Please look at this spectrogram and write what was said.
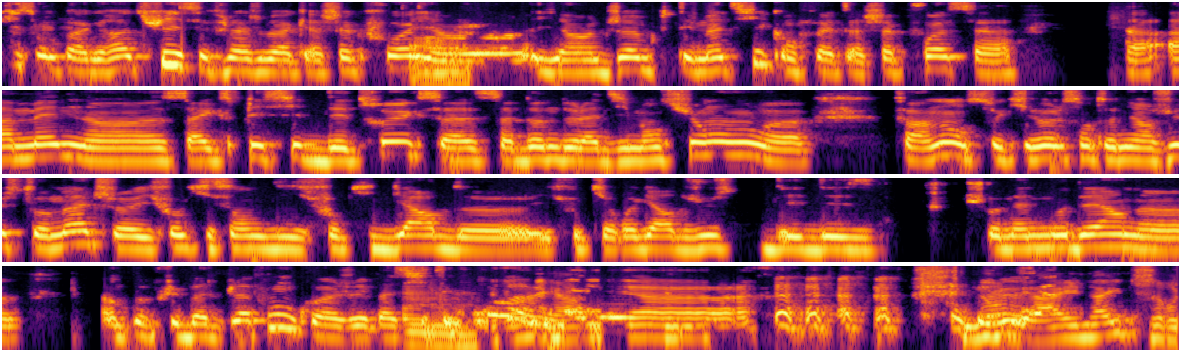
Qui sont pas gratuits ces flashbacks. À chaque fois, il y, y, a un jump thématique en fait. À chaque fois, ça, ça amène, euh, ça explicite des trucs, ça, donne de la dimension. Euh. Enfin non, ceux qui veulent s'en tenir juste au match, euh, il faut qu'ils il faut gardent, il faut qu'ils regardent juste des, des shonen modernes un peu plus bas de plafond, quoi. Je vais pas citer mmh. quoi. Euh, sinon, les highlights sur,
